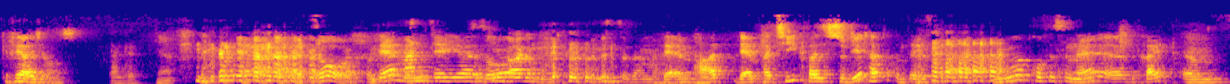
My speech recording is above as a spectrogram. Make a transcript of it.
gefährlich aus. Danke. Ja. so, und der Mann, der hier so, Team Wagemut. Wir müssen zusammenhalten. der, Empath, der Empathie quasi studiert hat und der das nur professionell äh, betreibt, ähm,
